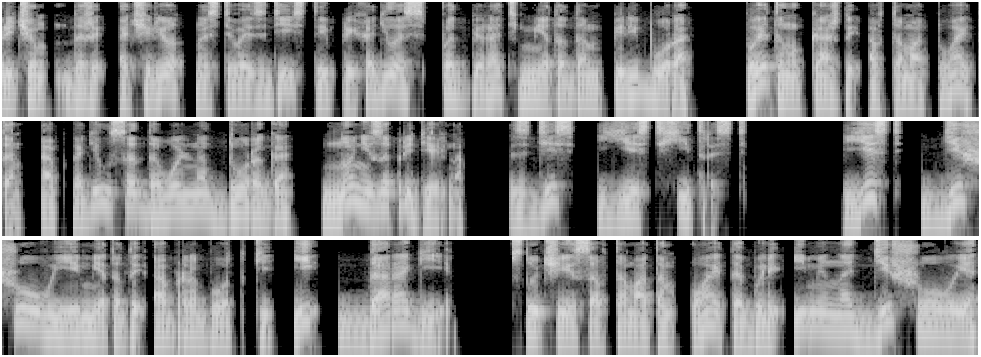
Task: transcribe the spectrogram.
причем даже очередность воздействий приходилось подбирать методом перебора, поэтому каждый автомат Уайта обходился довольно дорого, но не запредельно. Здесь есть хитрость. Есть дешевые методы обработки и дорогие. В случае с автоматом Уайта были именно дешевые,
